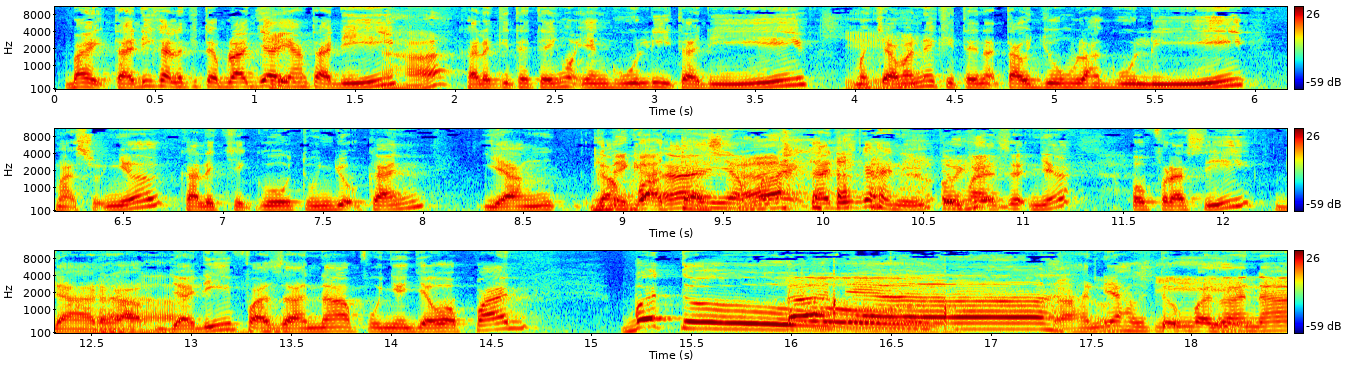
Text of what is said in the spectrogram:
Baik, tadi kalau kita belajar Okey. yang tadi, Aha. kalau kita tengok yang guli tadi, Okey. macam mana kita nak tahu jumlah guli? Maksudnya kalau cikgu tunjukkan yang gambar atas, ah, yang menaik tadi kan itu Okey. maksudnya operasi darab. Darab. Jadi Fazana punya jawapan betul. Tahniah. Tahniah Okey. untuk Fazana.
